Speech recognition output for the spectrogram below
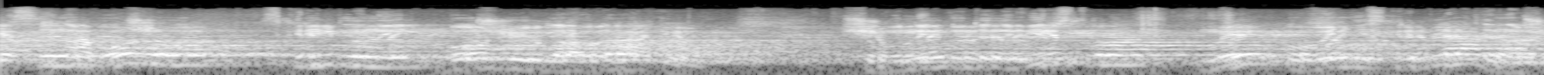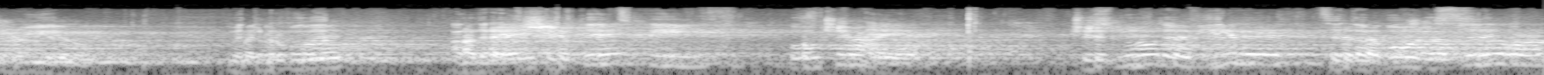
як Сина Божого, скріплений Божою благодаттю. Щоб уникнути невірства, ми повинні скріпляти нашу віру. Митрополит Андрей Шептицький повчає, чеснота віри це та Божа сила,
